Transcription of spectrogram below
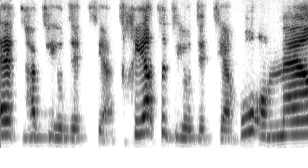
את התיאודיציה, תחיית התיאודיציה. הוא אומר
